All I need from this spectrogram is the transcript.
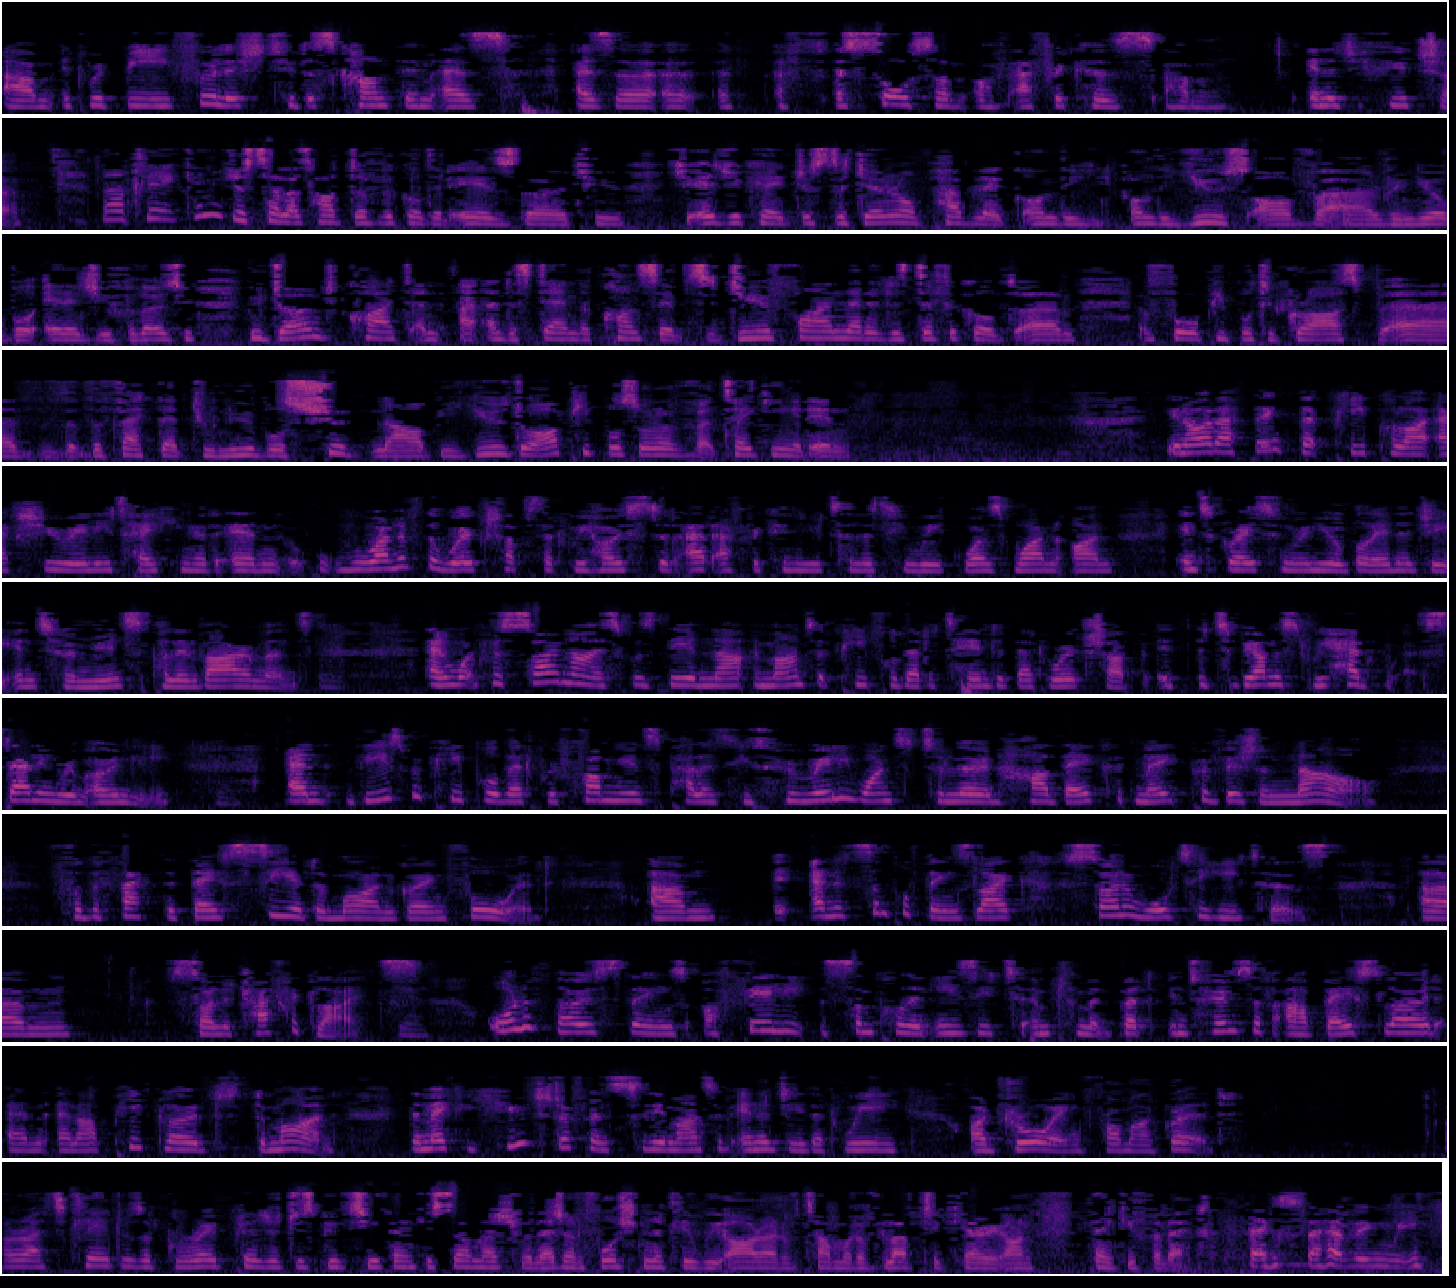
um, it would be foolish to discount them as as a, a, a, a source of, of Africa's um, energy future. Now, Claire, can you just tell us how difficult it is, though, to, to educate just the general public on the on the use of uh, renewable energy for those who, who don't quite un understand the concepts? Do you find that it is difficult um, for people to grasp uh, the, the fact that renewables should now be used, or are people sort of uh, taking it in? You know what, I think that people are actually really taking it in. One of the workshops that we hosted at African Utility Week was one on integrating renewable energy into a municipal environment. Mm. And what was so nice was the amount of people that attended that workshop. It, it, to be honest, we had standing room only. Mm. And these were people that were from municipalities who really wanted to learn how they could make provision now for the fact that they see a demand going forward. Um, and it's simple things like solar water heaters, um, solar traffic lights. Yeah. All of those things are fairly simple and easy to implement, but in terms of our base load and, and our peak load demand, they make a huge difference to the amount of energy that we are drawing from our grid. All right, Claire, it was a great pleasure to speak to you. Thank you so much for that. Unfortunately, we are out of time. Would have loved to carry on. Thank you for that. Thanks for having me.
